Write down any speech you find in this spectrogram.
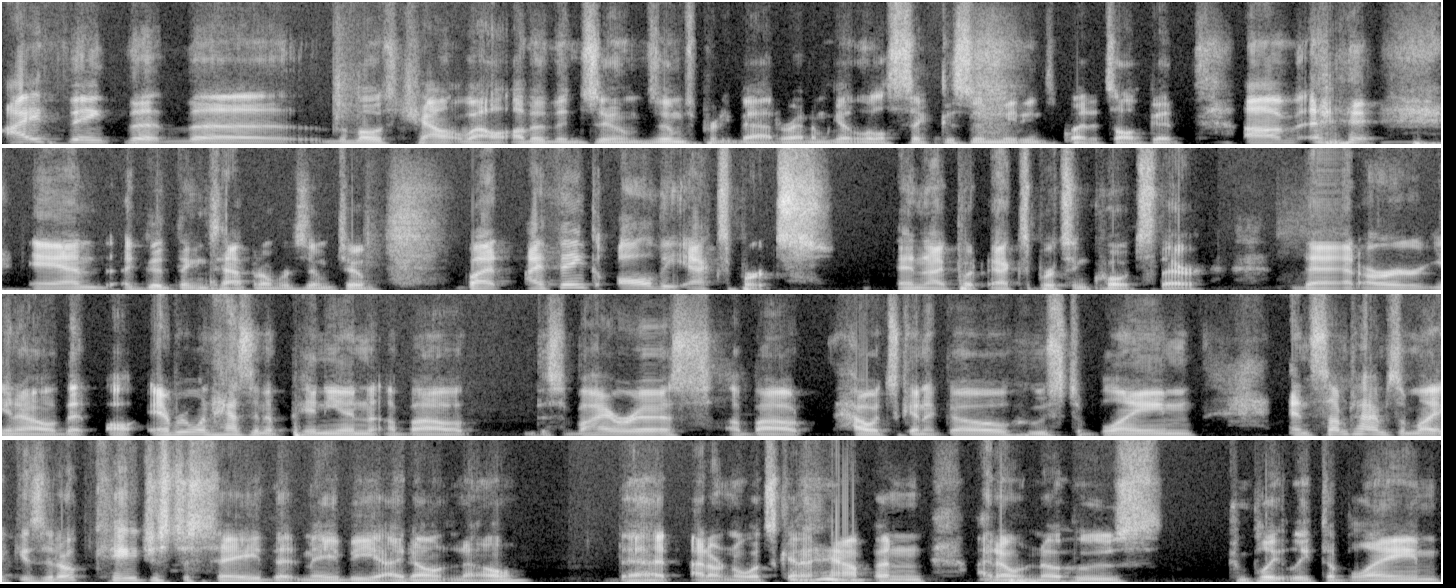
I think that the the most challenge. Well, other than Zoom, Zoom's pretty bad, right? I'm getting a little sick of Zoom meetings, but it's all good. Um, and good things happen over Zoom too. But I think all the experts, and I put experts in quotes there, that are you know that all, everyone has an opinion about this virus, about how it's going to go, who's to blame. And sometimes I'm like, is it okay just to say that maybe I don't know, that I don't know what's going to happen, I don't know who's completely to blame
